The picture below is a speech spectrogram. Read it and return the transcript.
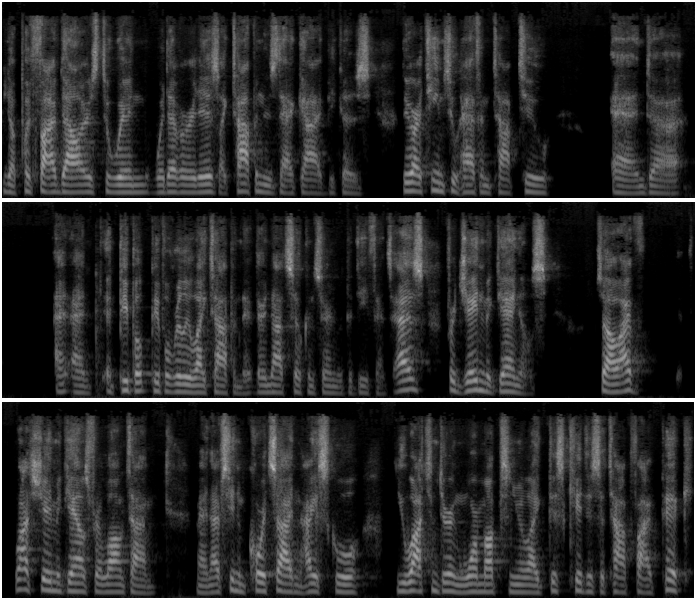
you know, put five dollars to win whatever it is. Like Toppin is that guy because there are teams who have him top two, and uh, and, and people people really like Toppin. They're, they're not so concerned with the defense. As for Jaden McDaniels, so I've watched Jaden McDaniels for a long time. Man, I've seen him courtside in high school. You watch him during warmups, and you're like, this kid is a top five pick.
